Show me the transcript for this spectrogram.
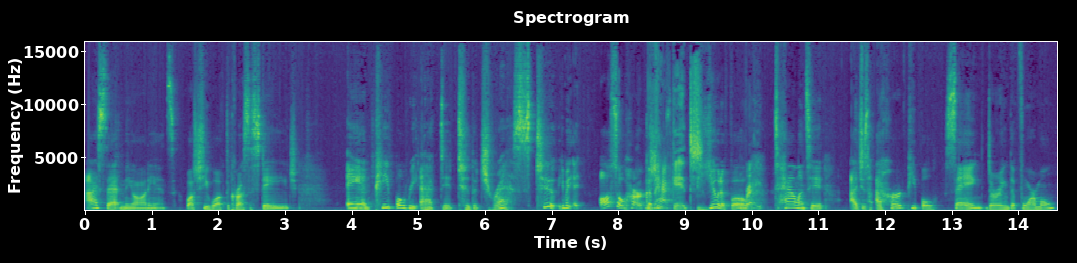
I sat in the audience while she walked across the stage, and people reacted to the dress too. I mean, also her, the package, beautiful, right, talented. I just I heard people saying during the formal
